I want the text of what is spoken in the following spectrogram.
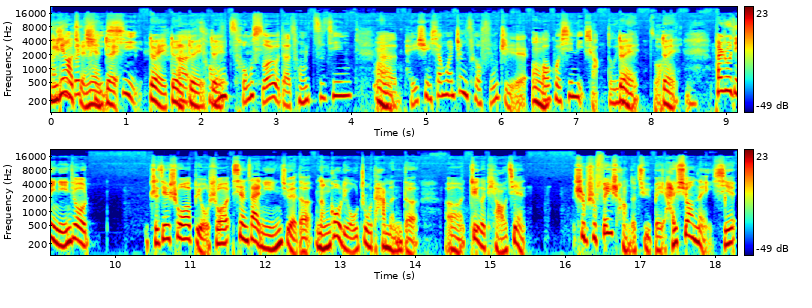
一定要全面。对，对对对对。从从所有的从资金、呃培训相关政策扶持，包括心理上都应该做。对，潘书记，您就。直接说，比如说，现在您觉得能够留住他们的，呃，这个条件是不是非常的具备？还需要哪些？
